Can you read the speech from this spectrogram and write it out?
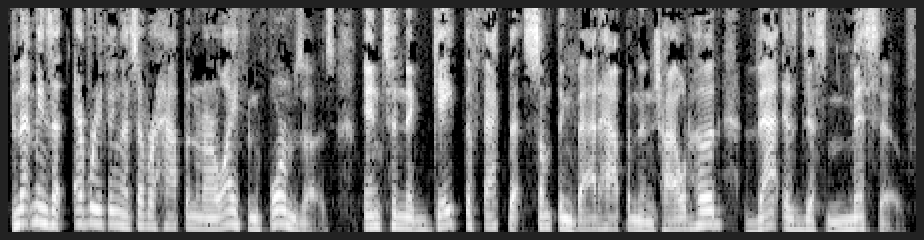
then that means that everything that's ever happened in our life informs us. And to negate the fact that something bad happened in childhood, that is dismissive.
